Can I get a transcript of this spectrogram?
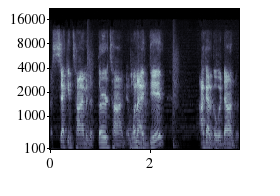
a second time and a third time. And when mm. I did, I got to go with Donda.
